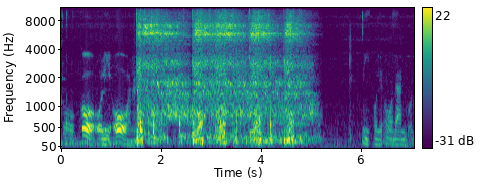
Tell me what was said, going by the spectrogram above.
โกโก้โอรีโอนะ นี่โอรีโอด้านบน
